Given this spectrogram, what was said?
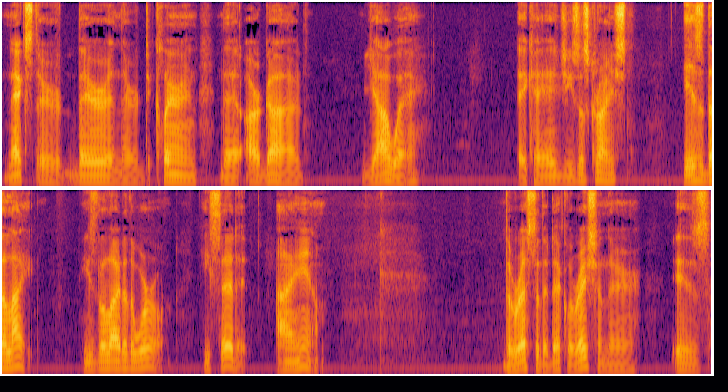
Next, they're there and they're declaring that our God, Yahweh, aka Jesus Christ, is the light. He's the light of the world. He said it. I am the rest of the declaration there is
